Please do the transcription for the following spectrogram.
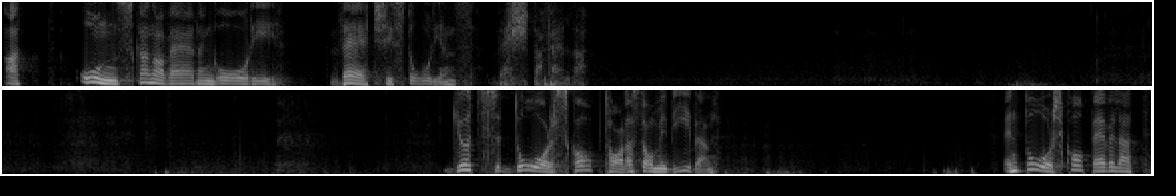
att ondskan av världen går i världshistoriens värsta fälla. Guds dårskap talas det om i Bibeln. En dårskap är väl att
